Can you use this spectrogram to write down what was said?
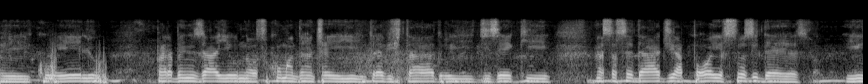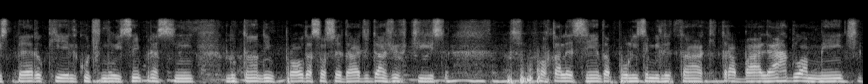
E Coelho parabenizar aí o nosso comandante aí entrevistado e dizer que a sociedade apoia suas ideias. E espero que ele continue sempre assim, lutando em prol da sociedade e da justiça, fortalecendo a polícia militar que trabalha arduamente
